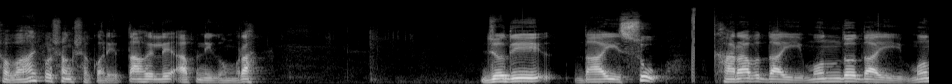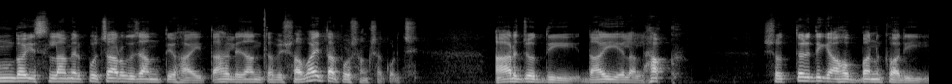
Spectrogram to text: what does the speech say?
সবাই প্রশংসা করে, তাহলে আপনি গোমরাহ। যদি দায়ী সু খারাপ দায়ী মন্দ দায়ী মন্দ ইসলামের প্রচারক জানতে হয়, তাহলে জানতে হবে সবাই তার প্রশংসা করছে। আর যদি দায়ী এলাল হক, সত্যের দিকে আহ্বান করি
